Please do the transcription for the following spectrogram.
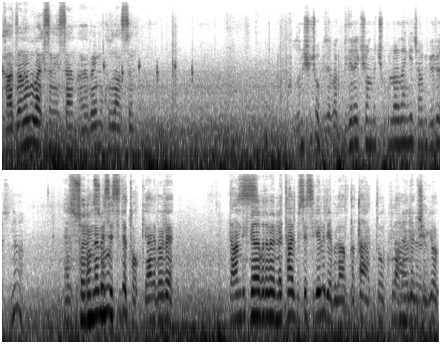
kadrana mı baksın insan, arabayı mı kullansın? Kullanışı çok güzel. Bak bilerek şu anda çukurlardan geç abi görüyorsun değil mi? Yani sönümleme sesi de tok. Yani böyle dandik bir arabada böyle metal bir sesi gelir ya böyle altta tak tok falan Aynen öyle bir şey öyle. yok.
